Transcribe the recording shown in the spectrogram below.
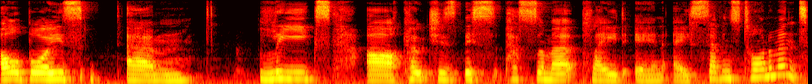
old boys um, leagues. Our coaches this past summer played in a sevens tournament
